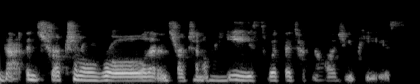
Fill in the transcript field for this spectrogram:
that instructional role, that instructional mm-hmm. piece with the technology piece.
